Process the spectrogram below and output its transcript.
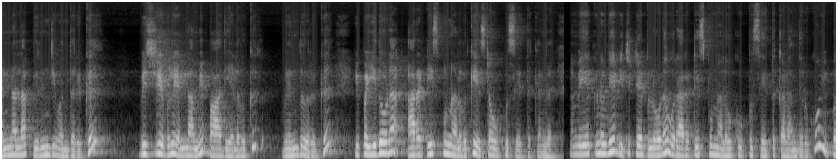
எண்ணெய்லாம் பிரிஞ்சு வந்திருக்கு. வெஜிடேபிள் எல்லாமே பாதி அளவுக்கு வெந்து இருக்குது இப்போ இதோட அரை டீஸ்பூன் அளவுக்கு எக்ஸ்ட்ரா உப்பு சேர்த்துக்கோங்க. நம்ம ஏற்கனவே வெஜிடேபிளோட ஒரு அரை டீஸ்பூன் அளவுக்கு உப்பு சேர்த்து கலந்துருக்கோம். இப்போ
